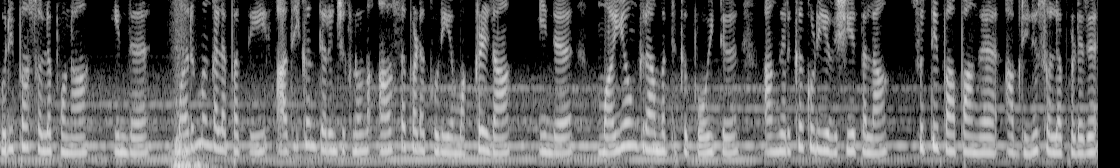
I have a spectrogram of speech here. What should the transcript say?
குறிப்பா சொல்ல போனா இந்த மர்மங்களை பத்தி அதிகம் தெரிஞ்சுக்கணும்னு ஆசைப்படக்கூடிய மக்கள் தான் இந்த மயோங் கிராமத்துக்கு போயிட்டு அங்க இருக்கக்கூடிய விஷயத்தெல்லாம் சுத்தி பார்ப்பாங்க அப்படின்னு சொல்லப்படுது.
